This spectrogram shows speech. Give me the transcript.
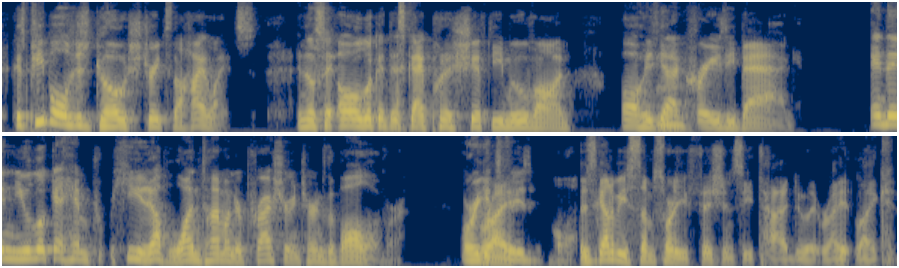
Because people just go straight to the highlights and they'll say, oh, look at this guy put a shifty move on. Oh, he's got Mm. a crazy bag. And then you look at him heated up one time under pressure and turns the ball over, or he gets Right. physical. There's got to be some sort of efficiency tied to it, right? Like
